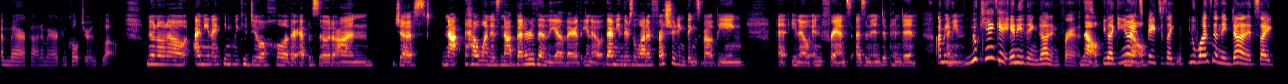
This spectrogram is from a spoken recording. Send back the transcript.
America and American culture as well. No, no, no. I mean, I think we could do a whole other episode on just not how one is not better than the other. You know, I mean, there's a lot of frustrating things about being, uh, you know, in France as an independent. I mean, mean, you can't get anything done in France. No, You- like the United no. States is like if you want something done, it's like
